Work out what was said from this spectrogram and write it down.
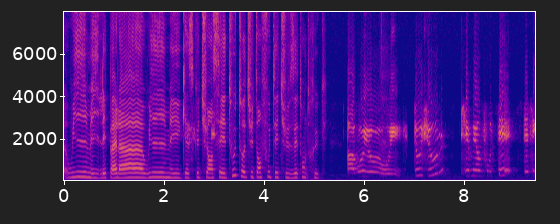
euh, oui mais il est pas là, oui mais qu'est-ce que tu en sais et tout, toi tu t'en foutais, tu faisais ton truc. Ah oui, oui, oui. Toujours, je m'en foutais de ce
